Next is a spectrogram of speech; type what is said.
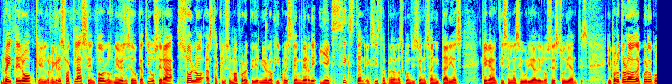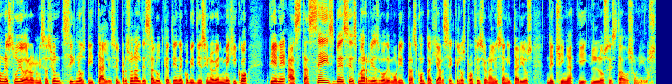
reiteró que el regreso a clase en todos los niveles educativos será solo hasta que el semáforo epidemiológico esté en verde y existan, existan perdón, las condiciones sanitarias que garanticen la seguridad de los estudiantes. Y por otro lado, de acuerdo con un estudio de la organización Signos Vitales, el personal de salud que atiende COVID-19 en México tiene hasta seis veces más riesgo de morir tras contagiarse que los profesionales sanitarios de China y los Estados Unidos.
